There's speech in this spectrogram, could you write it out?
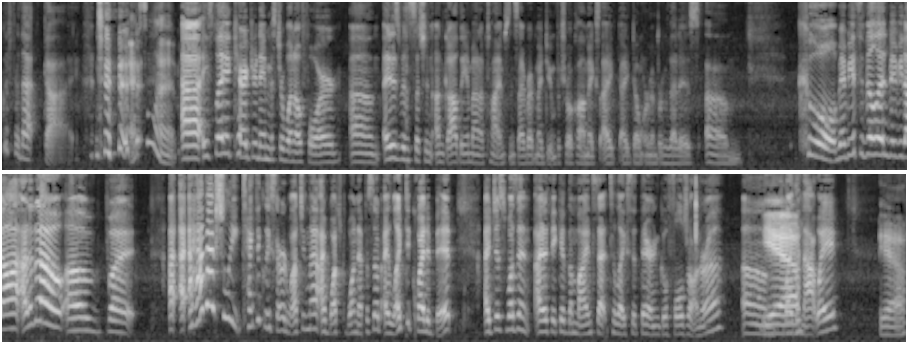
Good for that guy. Excellent. uh, he's playing a character named Mr. 104. Um, it has been such an ungodly amount of time since I've read my Doom Patrol comics. I, I don't remember who that is. Um, cool. Maybe it's a villain, maybe not. I don't know. Um, but I, I have actually technically started watching that. I've watched one episode. I liked it quite a bit. I just wasn't, I think, in the mindset to like sit there and go full genre. Um, Yeah. Like in that way Yeah.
